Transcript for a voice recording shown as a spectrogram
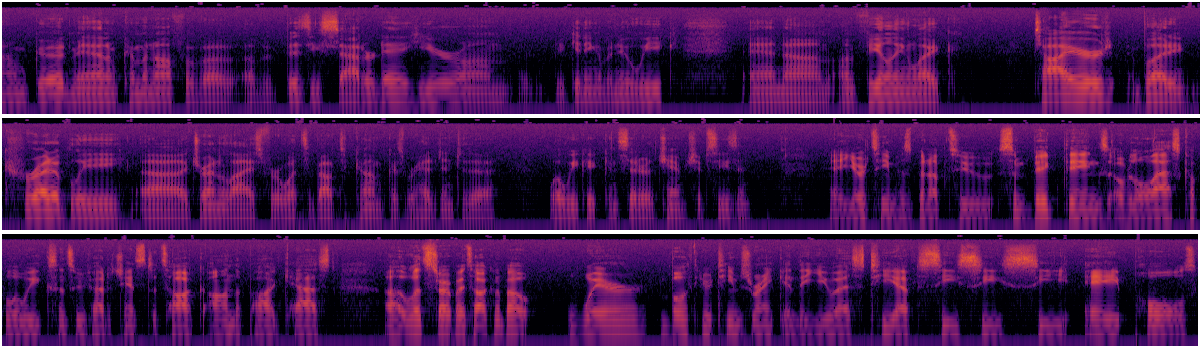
I'm good, man. I'm coming off of a, of a busy Saturday here, um, beginning of a new week, and um, I'm feeling like tired but incredibly uh, adrenalized for what's about to come because we're headed into the what we could consider the championship season. Yeah, your team has been up to some big things over the last couple of weeks since we've had a chance to talk on the podcast. Uh, let's start by talking about where both your teams rank in the USTFCCCA polls.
